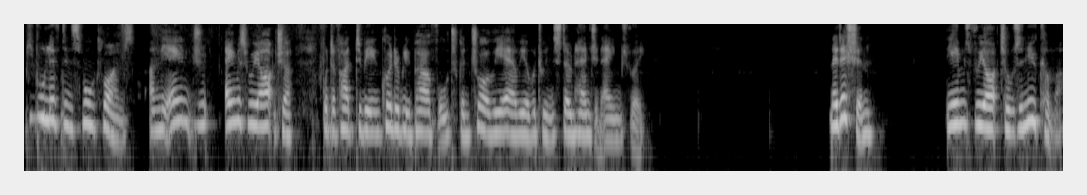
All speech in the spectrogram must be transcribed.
People lived in small tribes, and the Amesbury Archer would have had to be incredibly powerful to control the area between Stonehenge and Amesbury. In addition, the Amesbury Archer was a newcomer,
